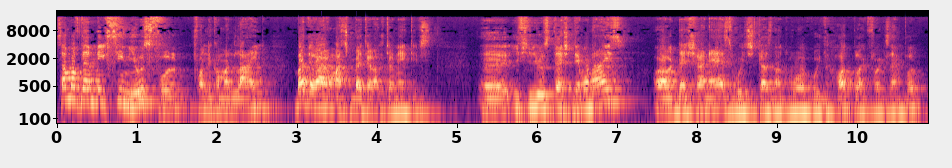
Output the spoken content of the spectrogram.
Some of them may seem useful from the command line, but there are much better alternatives. Uh, if you use dash daemonize or dash run as, which does not work with hotplug, for example,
